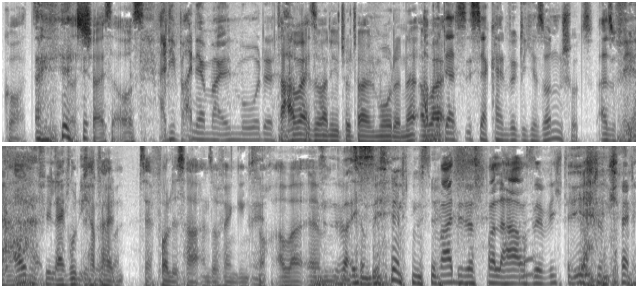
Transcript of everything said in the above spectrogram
Gott, sieht das scheiße aus. Ah, die waren ja mal in Mode. Damals waren die total in Mode, ne? aber, Aber, das ist ja kein wirklicher Sonnenschutz. Also für ja, die Augen vielleicht. Ja gut, ich habe halt sehr volles Haar, insofern ging's noch. Aber ähm, War- so ein bisschen. war dir das volle Haar auch sehr wichtig? Ja, genau.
